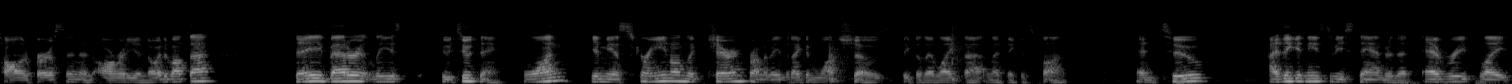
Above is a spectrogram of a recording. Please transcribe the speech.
taller person and already annoyed about that they better at least do two things. One, give me a screen on the chair in front of me that I can watch shows because I like that and I think it's fun. And two, I think it needs to be standard that every flight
